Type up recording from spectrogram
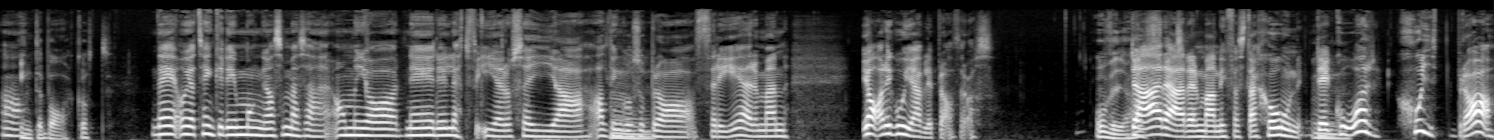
ja. inte bakåt. Nej, och jag tänker det är många som är så här, ja men jag, nej det är lätt för er att säga, allting går så Mm. bra för er, men ja det går jävligt bra för oss. Och vi har, Där är en manifestation, det Mm. går skitbra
